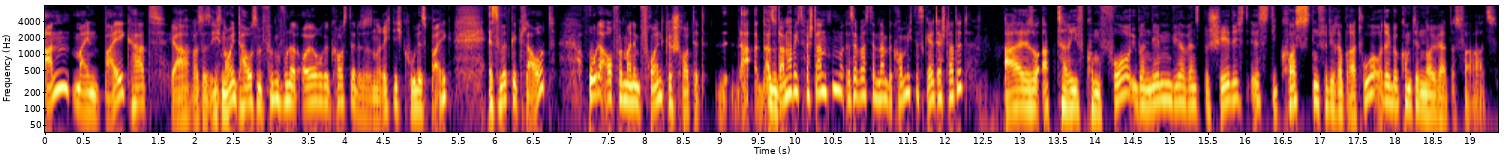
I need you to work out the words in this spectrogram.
an, mein Bike hat, ja, was weiß ich, 9500 Euro gekostet. Das ist ein richtig cooles Bike. Es wird geklaut oder auch von meinem Freund geschrottet. Also dann habe ich es verstanden, Sebastian, dann bekomme ich das Geld erstattet? Also ab Tarif Komfort übernehmen wir, wenn es beschädigt ist, die Kosten für die Reparatur oder ihr bekommt den Neuwert des Fahrrads.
